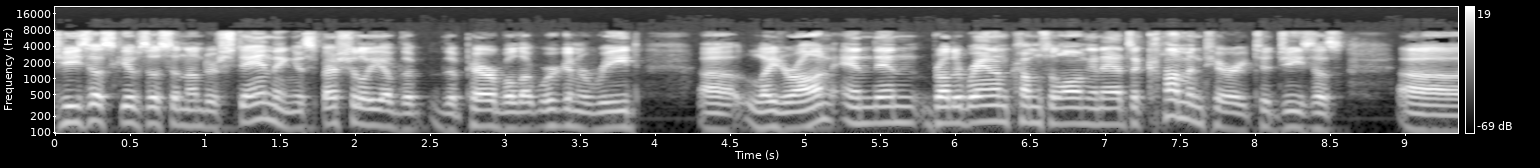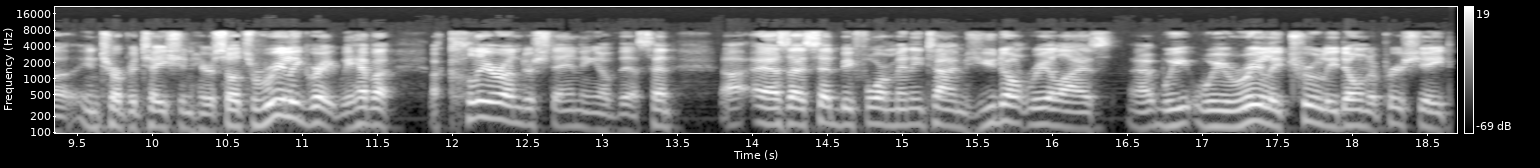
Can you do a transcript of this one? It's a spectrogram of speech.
Jesus gives us an understanding, especially of the, the parable that we're going to read uh, later on. And then Brother Branham comes along and adds a commentary to Jesus' uh, interpretation here. So it's really great. We have a, a clear understanding of this. And uh, as I said before many times, you don't realize, uh, we, we really truly don't appreciate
